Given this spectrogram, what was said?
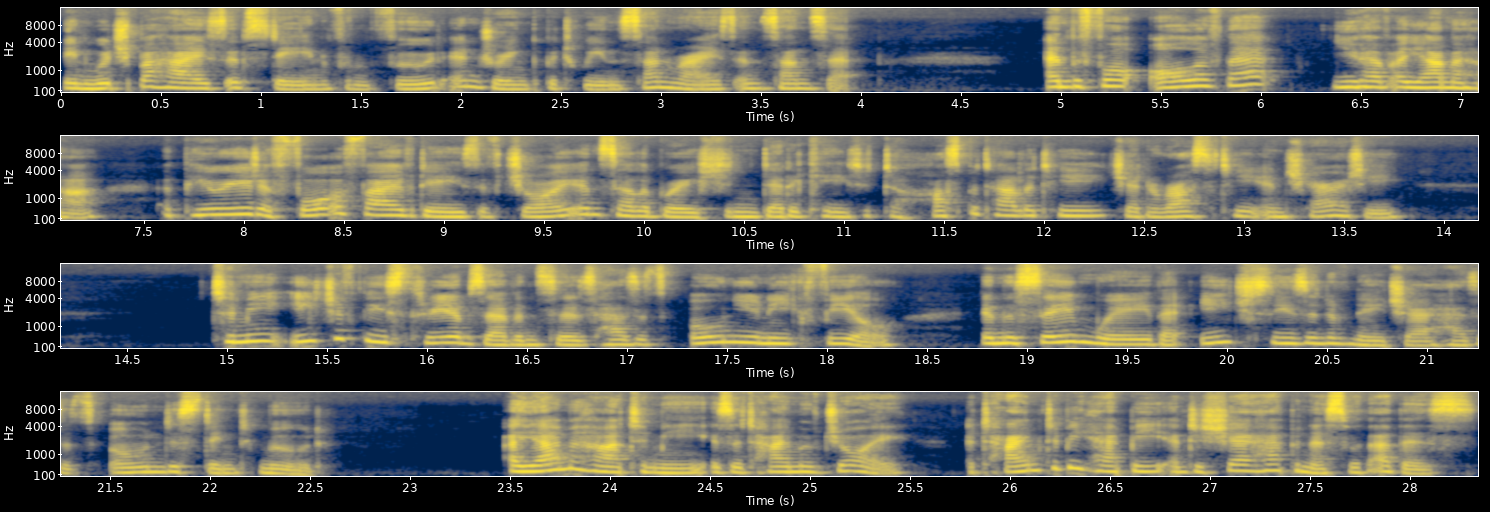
in which Baha'is abstain from food and drink between sunrise and sunset. And before all of that, you have Ayyam-i-Ha, a period of four or five days of joy and celebration dedicated to hospitality, generosity, and charity. To me, each of these three observances has its own unique feel, in the same way that each season of nature has its own distinct mood. Ayyam-i-Ha to me is a time of joy, a time to be happy and to share happiness with others.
